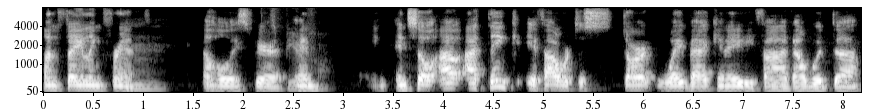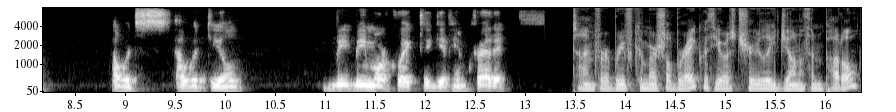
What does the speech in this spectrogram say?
unfailing friend, mm. the Holy Spirit. And and so I, I, think if I were to start way back in '85, I would uh, I would I would deal be, be more quick to give him credit. Time for a brief commercial break with yours truly, Jonathan Puddle.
